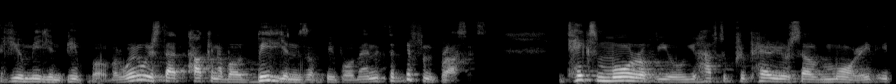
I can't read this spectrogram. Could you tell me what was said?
a few million people. But when we start talking about billions of people, then it's a different process it takes more of you. You have to prepare yourself more. It, it,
